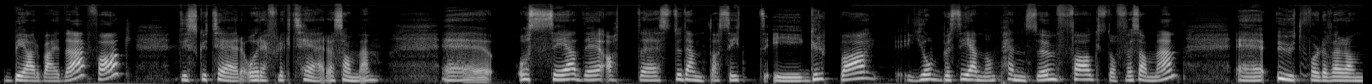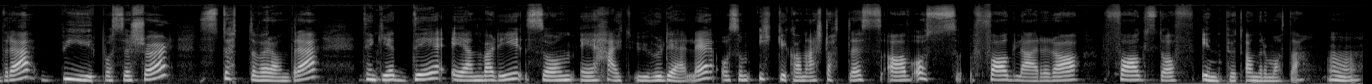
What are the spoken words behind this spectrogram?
bearbeide fag, diskutere og reflektere sammen. Eh, og se det at eh, studenter sitter i grupper, jobber seg gjennom pensum, fagstoffet sammen, eh, utfordrer hverandre, byr på seg sjøl, støtter hverandre, tenker jeg det er en verdi som er helt uvurderlig, og som ikke kan erstattes av oss faglærere, fagstoff, input, andre måter. Mm.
